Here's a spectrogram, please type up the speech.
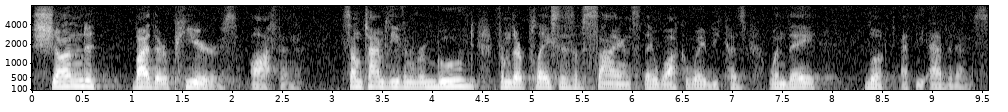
Shunned by their peers often, sometimes even removed from their places of science, they walk away because when they looked at the evidence,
